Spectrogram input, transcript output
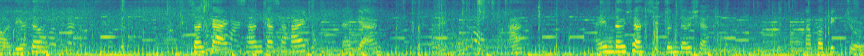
Oh, dito. Saan ka? Saan ka sa heart? Nandiyan? Ha? Ayun daw siya. Doon daw siya. Papa picture.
